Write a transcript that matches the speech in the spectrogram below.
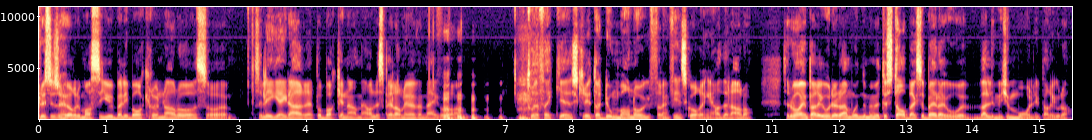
plutselig så hører du masse jubel i bakgrunnen her, da, og så, så, ligger jeg der på bakken her med alle spillerne over meg. og Jeg tror jeg fikk eh, skryt av dommeren òg for en fin skåring jeg hadde der. da. Så det var en periode der når vi møtte Stabæk, så ble det jo veldig mye mål i perioder.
